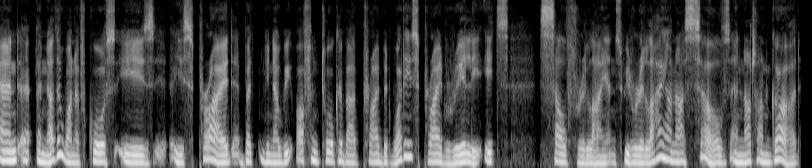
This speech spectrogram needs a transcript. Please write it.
And uh, another one, of course, is is pride. But you know, we often talk about pride. But what is pride really? It's self-reliance. We rely on ourselves and not on God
